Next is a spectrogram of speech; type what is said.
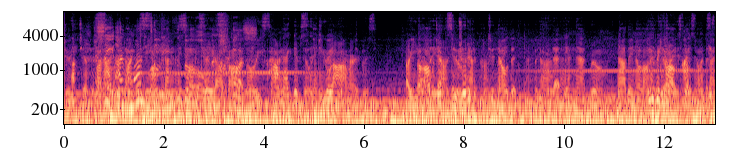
sure each of us But See, I would I like want to to see leave coming the to door turn open, off of all the Lower how magnificent you radio are, that was or even Well, all we have to do intruded upon to know that, Uh, that in that room, Now they no longer You do. I know that I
